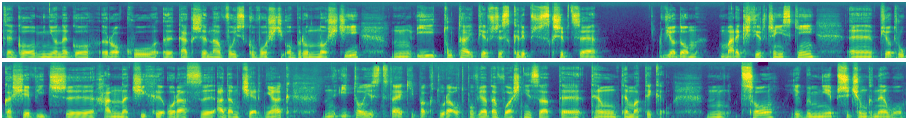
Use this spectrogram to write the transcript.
tego minionego roku, także na wojskowości, obronności. I tutaj pierwsze skrzypce wiodą Marek Świerczyński, e, Piotr Łukasiewicz, e, Hanna Cichy oraz e, Adam Cierniak. I to jest ta ekipa, która odpowiada właśnie za te, tę tematykę. Co jakby mnie przyciągnęło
